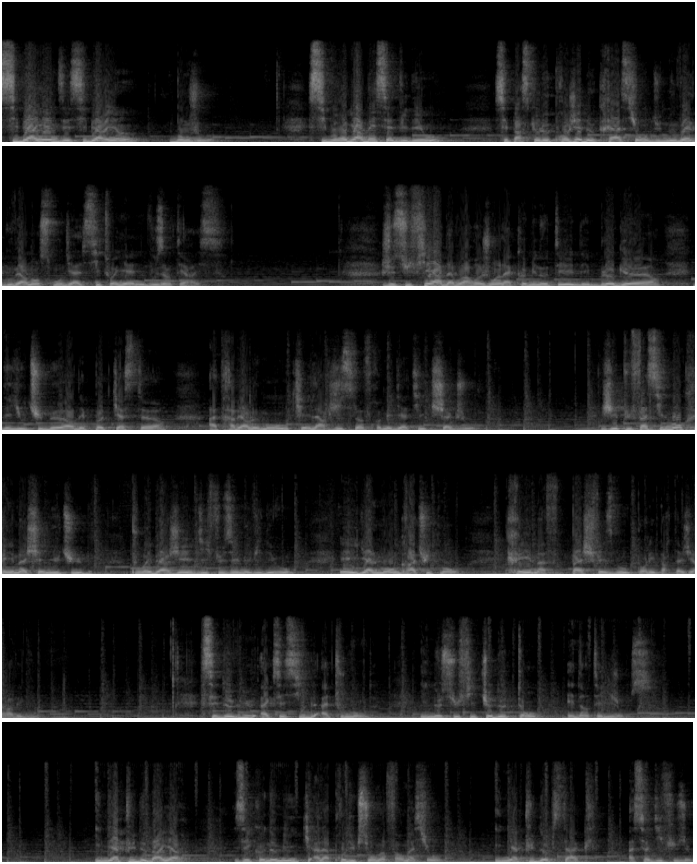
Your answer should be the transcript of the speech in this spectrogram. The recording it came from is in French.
Sibériennes et Sibériens, bonjour. Si vous regardez cette vidéo, c'est parce que le projet de création d'une nouvelle gouvernance mondiale citoyenne vous intéresse. Je suis fier d'avoir rejoint la communauté des blogueurs, des youtubeurs, des podcasteurs à travers le monde qui élargissent l'offre médiatique chaque jour. J'ai pu facilement créer ma chaîne YouTube pour héberger et diffuser mes vidéos et également, gratuitement, créer ma page Facebook pour les partager avec vous. C'est devenu accessible à tout le monde. Il ne suffit que de temps et d'intelligence. Il n'y a plus de barrières économiques à la production d'informations. Il n'y a plus d'obstacles à sa diffusion.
